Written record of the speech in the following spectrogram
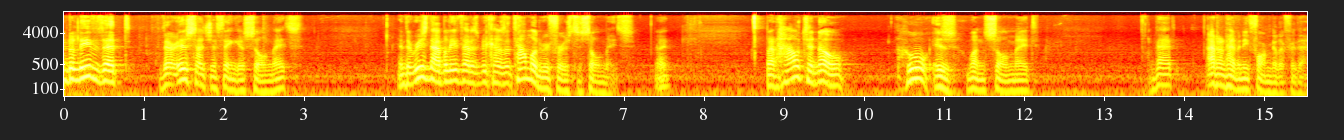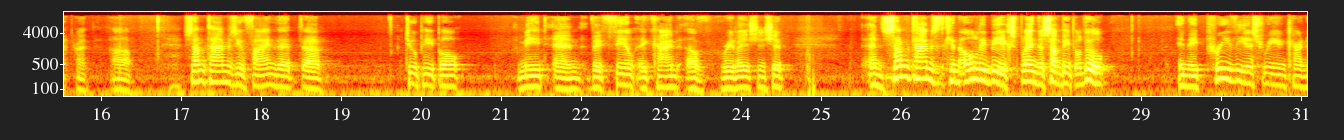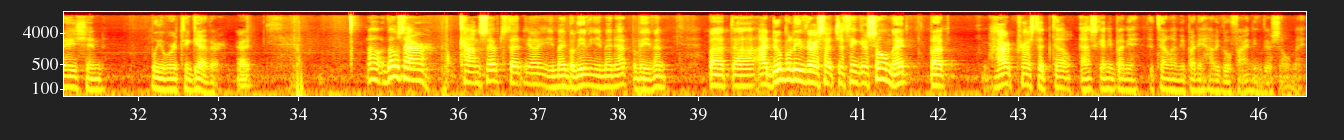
I believe that there is such a thing as soulmates. And the reason I believe that is because the Talmud refers to soulmates, right? But how to know who is one's soulmate, that I don't have any formula for that, right? Uh, sometimes you find that uh, two people meet and they feel a kind of relationship, and sometimes it can only be explained, as some people do, in a previous reincarnation we were together, right? Those are concepts that you, know, you may believe in, you may not believe in. But uh, I do believe there's such a thing as soulmate, but I'm hard pressed to tell, ask anybody to tell anybody how to go finding their soulmate.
